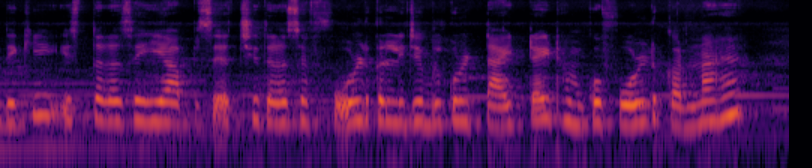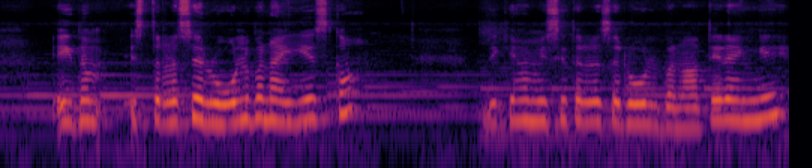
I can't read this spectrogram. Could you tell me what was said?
देखिए, इस तरह से ही आप इसे अच्छी तरह से फोल्ड कर लीजिए, बिल्कुल टाइट टाइट हमको फोल्ड करना है। एकदम इस तरह से रोल बनाइए इसका। देखिए, हम इसी तरह से रोल बनाते रहेंगे।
